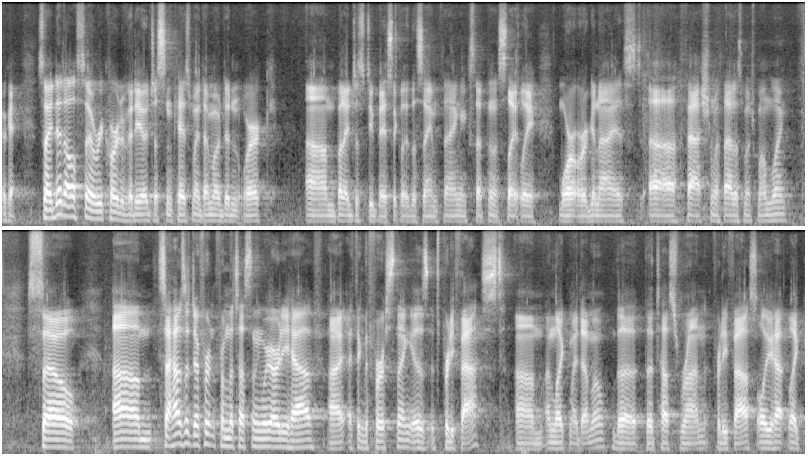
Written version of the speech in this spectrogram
Okay, so I did also record a video just in case my demo didn't work, um, but I just do basically the same thing except in a slightly more organized uh, fashion without as much mumbling. So, um, so how's it different from the testing we already have? I, I think the first thing is it's pretty fast. Um, unlike my demo, the, the tests run pretty fast. All you have, like,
